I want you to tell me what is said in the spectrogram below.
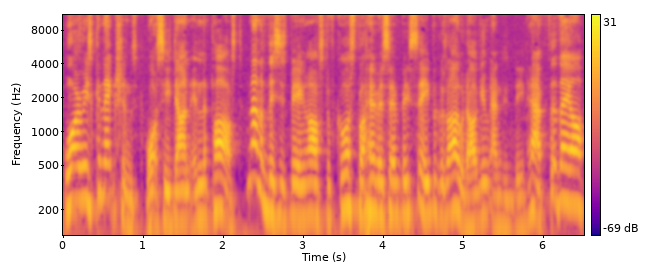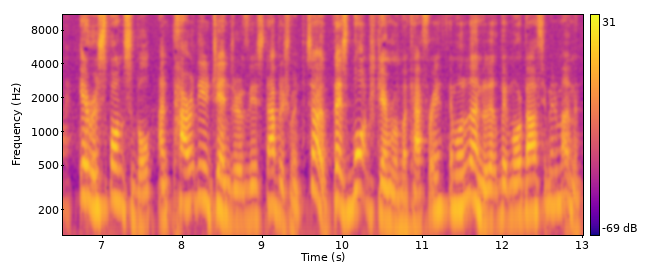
What are his connections? What's he done in the past? None of this is being asked, of course, by MSNBC, because I would argue, and indeed have, that they are irresponsible and parrot the agenda of the establishment. So let's watch General McCaffrey, then we'll learn a little bit more about him in a moment.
